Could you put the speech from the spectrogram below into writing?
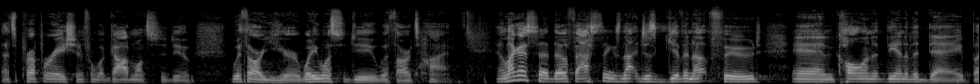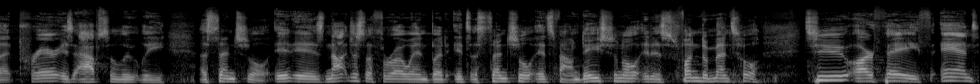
That's preparation for what God wants to do with our year, what He wants to do with our time. And like I said, though, fasting is not just giving up food and calling at the end of the day, but prayer is absolutely essential. It is not just a throw in, but it's essential, it's foundational, it is fundamental to our faith. And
